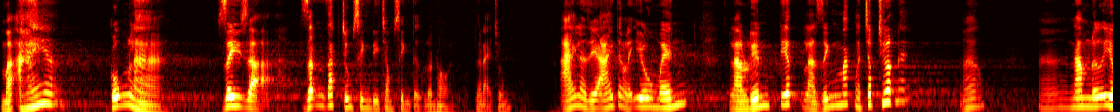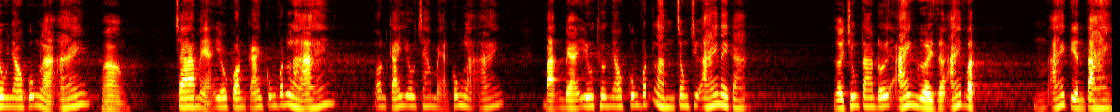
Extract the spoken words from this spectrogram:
mà ái cũng là dây dạ dẫn dắt chúng sinh đi trong sinh tử luân hồi thưa đại chúng. Ái là gì? Ái tức là yêu mến là luyến tiếc là dính mắc là chấp trước đấy. Không? À, nam nữ yêu nhau cũng là ái phải không? cha mẹ yêu con cái cũng vẫn là ái con cái yêu cha mẹ cũng là ái bạn bè yêu thương nhau cũng vẫn nằm trong chữ ái này cả. Rồi chúng ta đối ái người rồi ái vật ừ, ái tiền tài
